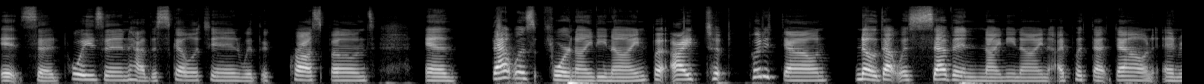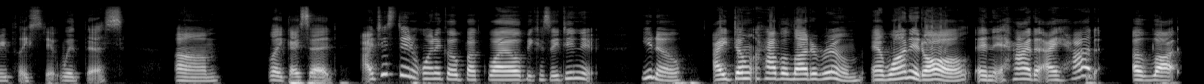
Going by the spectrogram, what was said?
it said poison, had the skeleton with the crossbones, and that was four ninety nine. But I took put it down. No, that was seven ninety nine. I put that down and replaced it with this. Um, like I said, I just didn't want to go buck wild because I didn't, you know, I don't have a lot of room. I want it all, and it had I had a lot.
